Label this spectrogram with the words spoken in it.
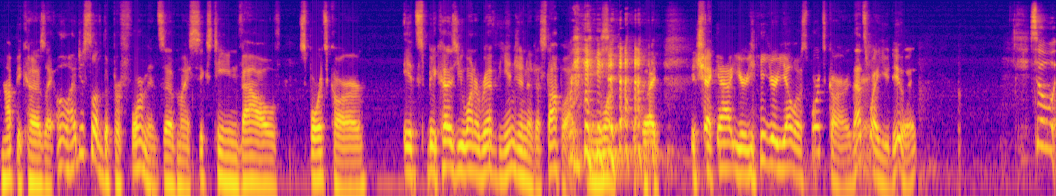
not because like, oh, I just love the performance of my 16 valve sports car. It's because you want to rev the engine at a stoplight. And you want Right. like to check out your your yellow sports car. That's Right. why you do it. So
